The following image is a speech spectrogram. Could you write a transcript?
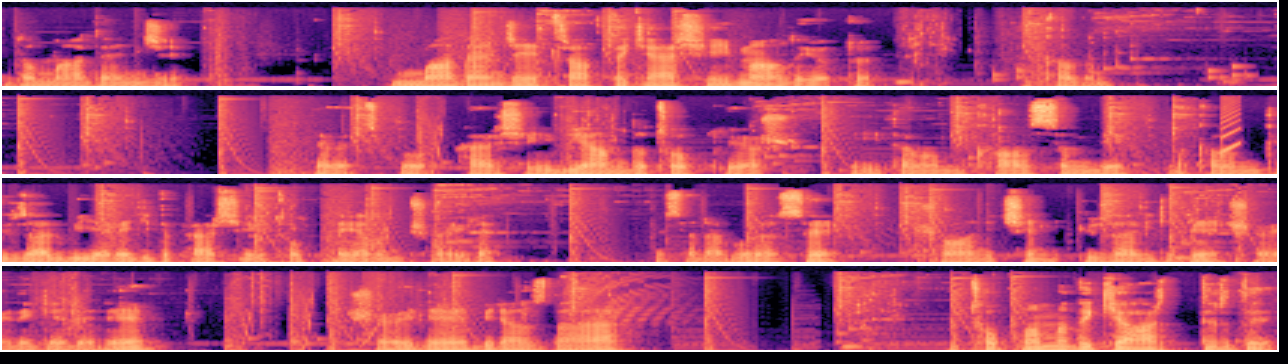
bu da madenci. Madenci etraftaki her şeyi mi alıyordu? Bakalım. Evet bu her şeyi bir anda topluyor. İyi tamam bu kalsın bir. Bakalım güzel bir yere gidip her şeyi toplayalım şöyle. Mesela burası şu an için güzel gibi. Şöyle gelelim. Şöyle biraz daha toplamadı ki arttırdı.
